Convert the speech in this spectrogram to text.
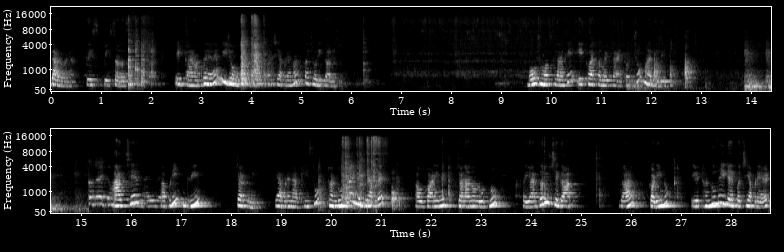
દાળવડા ક્રિસ્પી, સરસ. એક ગાણ આપણે એને બીજો મૂકીશું પછી આપણે એમાં કચોરી તળીશું. બહુ જ મસ્ત લાગે. એકવાર તમે ટ્રાય કરજો મારી રીતે. આ છે આપણી ગ્રીન ચટણી. એ આપણે નાખીશું ઠંડુ થાય ને એટલે આપણે ઉકાળીને ચણાનો લોટનું તૈયાર કર્યું છે ગા ગાળ કઢીનું. એ ઠંડુ થઈ જાય પછી આપણે એડ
